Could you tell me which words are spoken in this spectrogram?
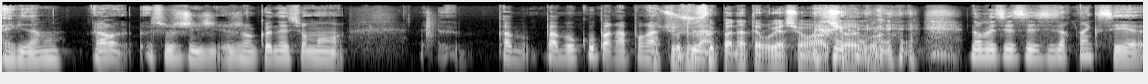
Évidemment. Alors, je- je- j'en connais sûrement euh, pas, pas beaucoup par rapport à Ah, je toute ne la... fais pas d'interrogation, rassurez-vous. non, mais c'est certain que c'est euh,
